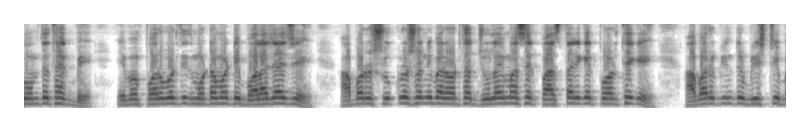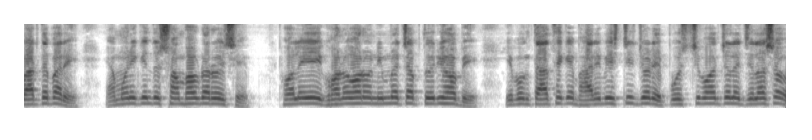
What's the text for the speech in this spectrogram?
কমতে থাকবে এবং পরবর্তী মোটামুটি বলা যায় যে আবারও শুক্র, শনিবার অর্থাৎ জুলাই মাসের পাঁচ তারিখের পর থেকে আবারও কিন্তু বৃষ্টি বাড়তে পারে, এমনই কিন্তু সম্ভাবনা রয়েছে। ফলে এই ঘন ঘন নিম্নচাপ তৈরি হবে এবং তা থেকে ভারী বৃষ্টির জোরে পশ্চিমাঞ্চলের জেলাসহ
